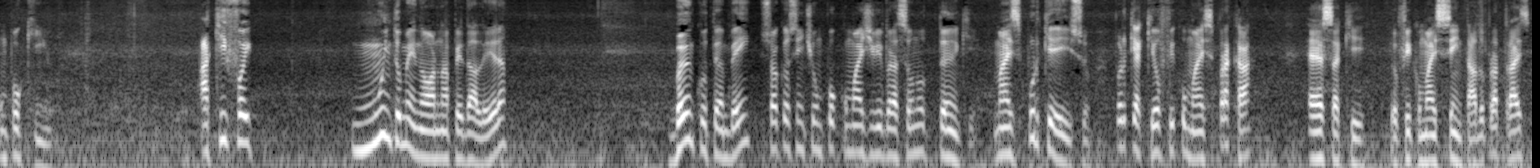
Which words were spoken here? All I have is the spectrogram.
um pouquinho. Aqui foi muito menor na pedaleira. Banco também, só que eu senti um pouco mais de vibração no tanque. Mas por que isso? Porque aqui eu fico mais para cá. Essa aqui eu fico mais sentado para trás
